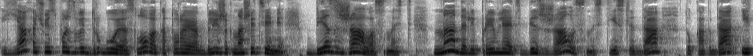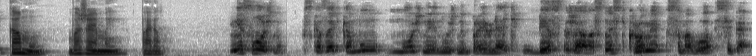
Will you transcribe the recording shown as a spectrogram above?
я хочу использовать другое слово, которое ближе к нашей теме – безжалостность. Надо ли проявлять безжалостность? Если да, то когда и кому? Уважаемый Павел. Мне сложно сказать, кому можно и нужно проявлять безжалостность, кроме самого себя.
